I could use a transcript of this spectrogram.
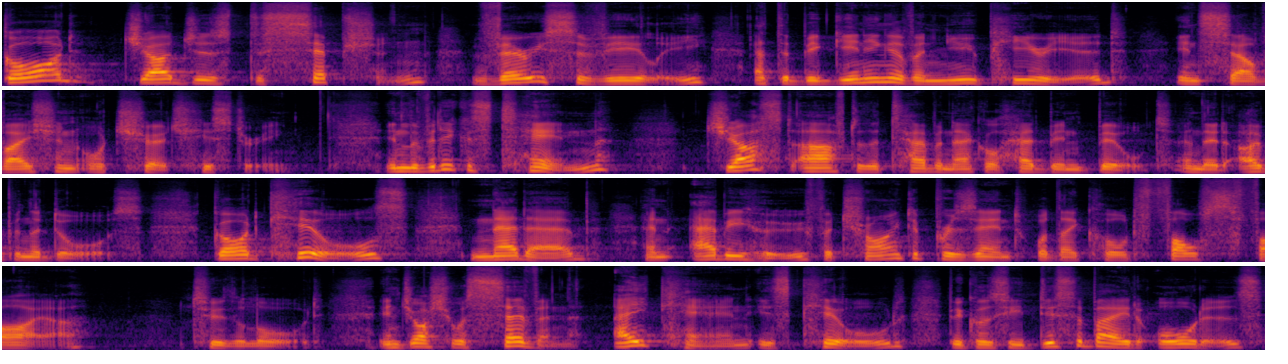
God judges deception very severely at the beginning of a new period in salvation or church history. In Leviticus 10, just after the tabernacle had been built and they'd opened the doors, God kills Nadab and Abihu for trying to present what they called false fire to the Lord. In Joshua 7, Achan is killed because he disobeyed orders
